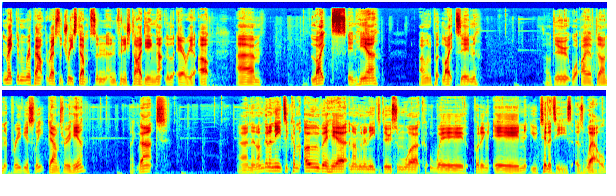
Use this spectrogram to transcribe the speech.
make them rip out the rest of the tree stumps and, and finish tidying that little area up. Um, lights in here. I want to put lights in. I'll do what I have done previously down through here. Like that. And then I'm going to need to come over here and I'm going to need to do some work with putting in utilities as well.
